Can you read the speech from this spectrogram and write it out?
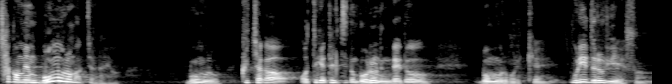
차가 오면 몸으로 막잖아요. 몸으로. 그 차가 어떻게 될지도 모르는데도 몸으로 이렇게 우리들을 위해서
